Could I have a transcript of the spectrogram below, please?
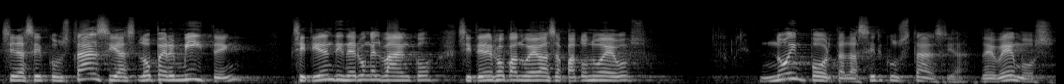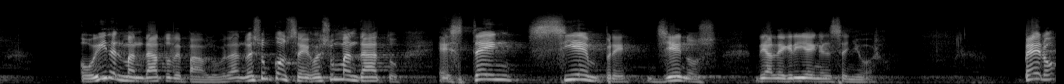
si las circunstancias lo permiten, si tienen dinero en el banco, si tienen ropa nueva, zapatos nuevos. No importa las circunstancias, debemos oír el mandato de Pablo, ¿verdad? No es un consejo, es un mandato. Estén siempre llenos de alegría en el Señor. Pero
